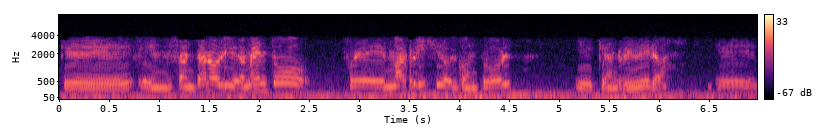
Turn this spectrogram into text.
que en Santana del Libramento fue más rígido el control eh, que en Rivera. Eh,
